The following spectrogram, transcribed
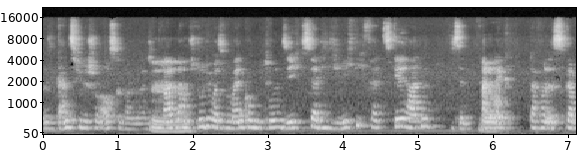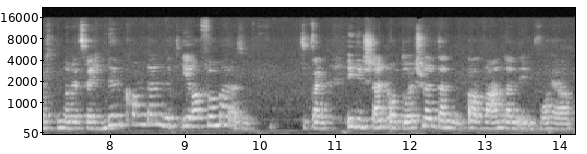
Also ganz viele schon ausgewandert. Mhm. Gerade nach dem Studium, also von meinen Kommilitonen sehe ich es ja, die, die richtig fett Skill hatten, die sind alle Ja. weg. Davon ist, glaube ich, noch jetzt welche wiedergekommen dann mit ihrer Firma, also sozusagen in den Standort Deutschland, dann aber waren dann eben vorher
